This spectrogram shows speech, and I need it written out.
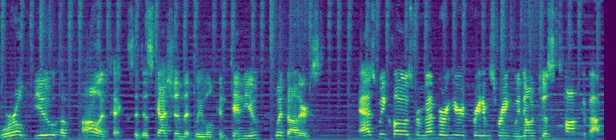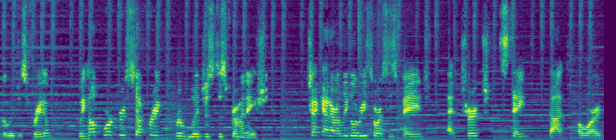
worldview of politics, a discussion that we will continue with others. As we close, remember here at Freedom's Ring, we don't just talk about religious freedom, we help workers suffering religious discrimination. Check out our legal resources page at churchstate.org.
